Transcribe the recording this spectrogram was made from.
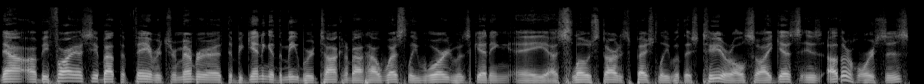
Now, uh, before I ask you about the favorites, remember at the beginning of the meet we were talking about how Wesley Ward was getting a, uh slow start, especially with his two-year-old. So I guess his other horses,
